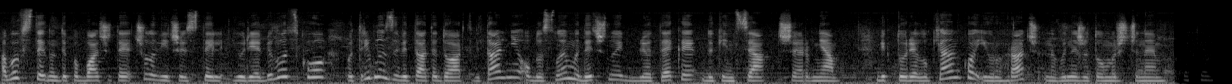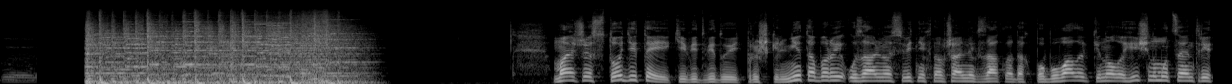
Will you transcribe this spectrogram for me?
Аби встигнути побачити чоловічий стиль Юрія Білоцького, потрібно завітати до арт-вітальні обласної медичної бібліотеки до кінця червня. Вікторія Лук'янко, Ігор Грач, новини Житомирщини. Майже 100 дітей, які відвідують пришкільні табори у загальноосвітніх навчальних закладах, побували в кінологічному центрі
